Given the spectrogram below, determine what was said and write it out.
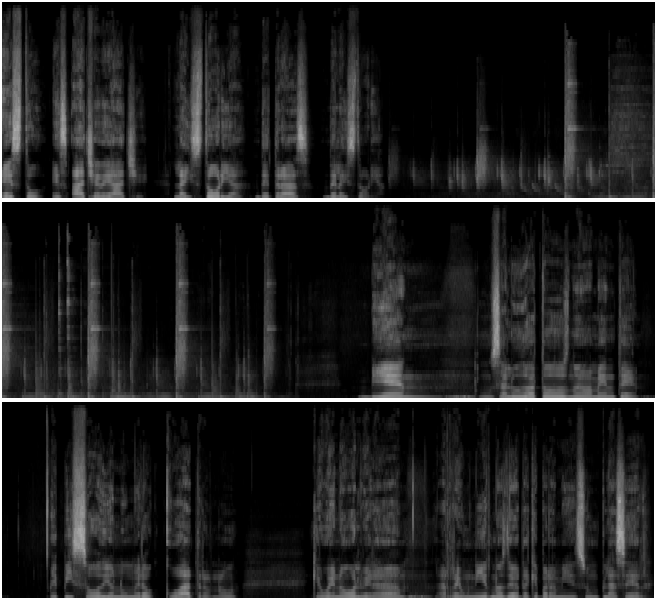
Esto es HDH, la historia detrás de la historia. Bien, un saludo a todos nuevamente. Episodio número 4, ¿no? Qué bueno volver a, reunirnos, de verdad que para mí es un placer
